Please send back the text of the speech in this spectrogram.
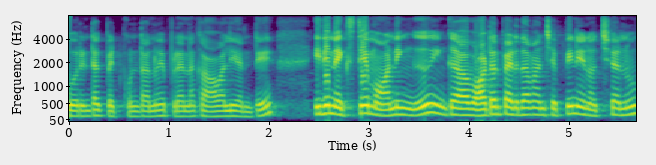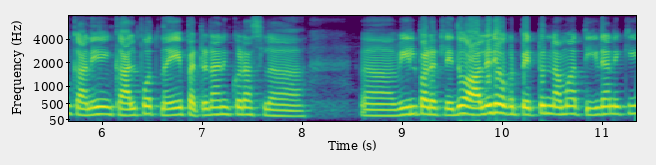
గోరింటాకు పెట్టుకుంటాను ఎప్పుడైనా కావాలి అంటే. ఇది నెక్స్ట్ డే మార్నింగ్. ఇంకా వాటర్ పెడదామని చెప్పి నేను వచ్చాను కానీ కాలిపోతున్నాయి. పెట్టడానికి కూడా అసలు వీలు పడట్లేదు. ఆల్రెడీ ఒకటి పెట్టున్నాము. అది తీయడానికి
